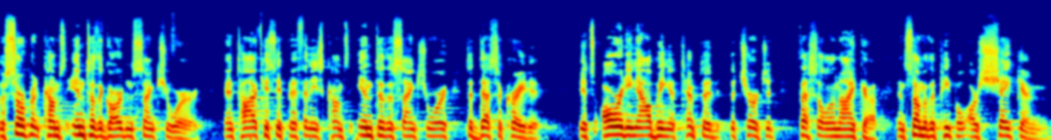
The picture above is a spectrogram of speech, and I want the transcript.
the serpent comes into the garden sanctuary. Antiochus Epiphanes comes into the sanctuary to desecrate it. It's already now being attempted, the church at Thessalonica, and some of the people are shaken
